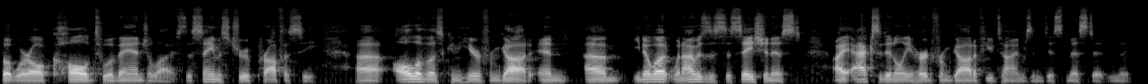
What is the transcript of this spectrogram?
but we're all called to evangelize. The same is true of prophecy. Uh, all of us can hear from God. And um, you know what? When I was a cessationist, I accidentally heard from God a few times and dismissed it. And it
